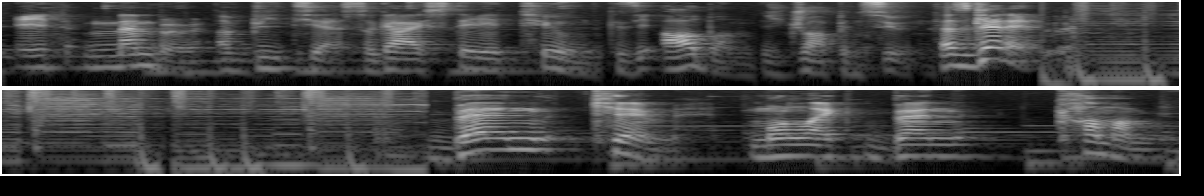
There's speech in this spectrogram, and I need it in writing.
the eighth member of BTS. So guys, stay tuned because the album is dropping soon. Let's get it. Ben Kim, more like Ben me.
